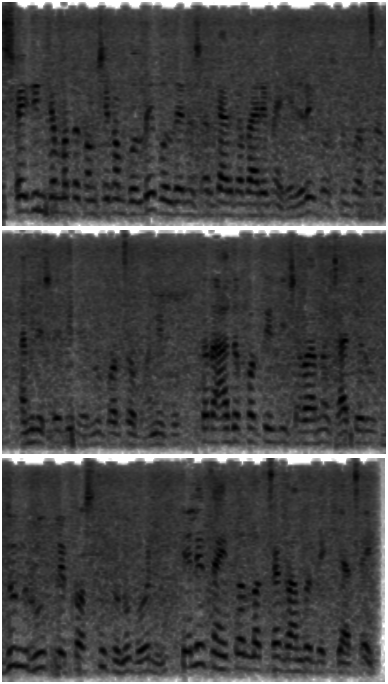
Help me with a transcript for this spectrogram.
सय दिनसम्म त कमसे कम बोल्दै बोल्दैन सरकारका बारेमा हेरेरै बस्नुपर्छ। हामीले सय दिन हेर्नुपर्छ भनेको। तर आज प्रतिनिधि सभामा साथीहरू जुन रूपले प्रस्तुत हुनुभयो नि त्यसले चाहिँ त लक्षण राम्रो देखिया छैन।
